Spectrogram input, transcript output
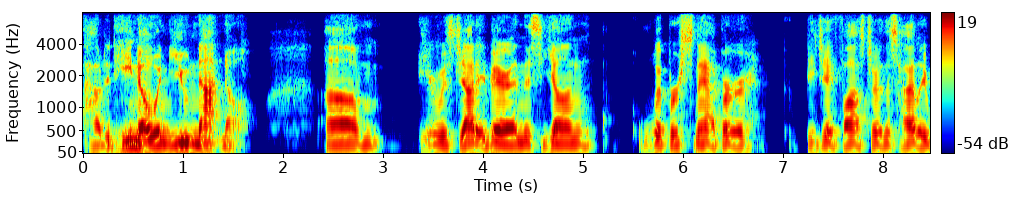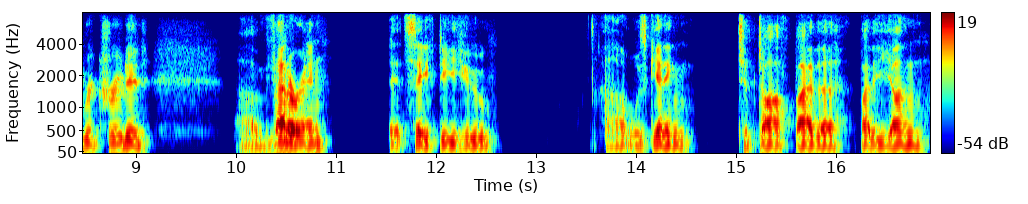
how did he know and you not know? Um, here was Jahdae Barron, this young whippersnapper, BJ Foster, this highly recruited uh, veteran at safety who uh, was getting tipped off by the by the young,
